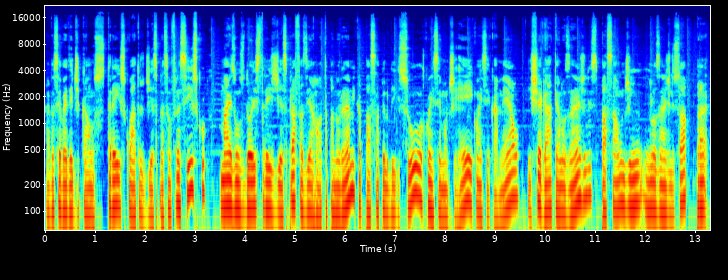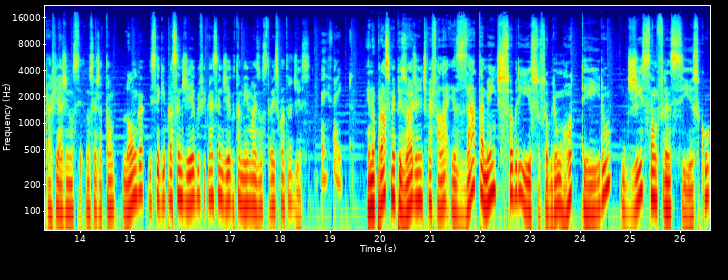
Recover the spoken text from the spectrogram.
Aí você vai dedicar uns 3, 4 dias para São Francisco, mais uns 2, 3 dias para fazer a rota panorâmica, passar pelo Big Sur, conhecer Monte Rey, conhecer Carmel e chegar até Los Angeles, passar um dia em Los Angeles só para que a viagem não, se- não seja tão longa e seguir para San Diego e ficar em San Diego também mais uns 3, 4 dias. Perfeito. E no próximo episódio a gente vai falar exatamente sobre isso, sobre um roteiro de São Francisco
